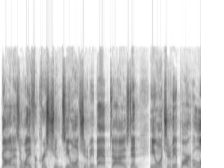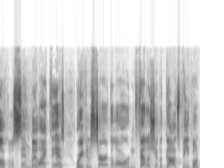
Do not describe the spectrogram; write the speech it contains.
God has a way for Christians. He wants you to be baptized and He wants you to be a part of a local assembly like this where you can serve the Lord and fellowship with God's people and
